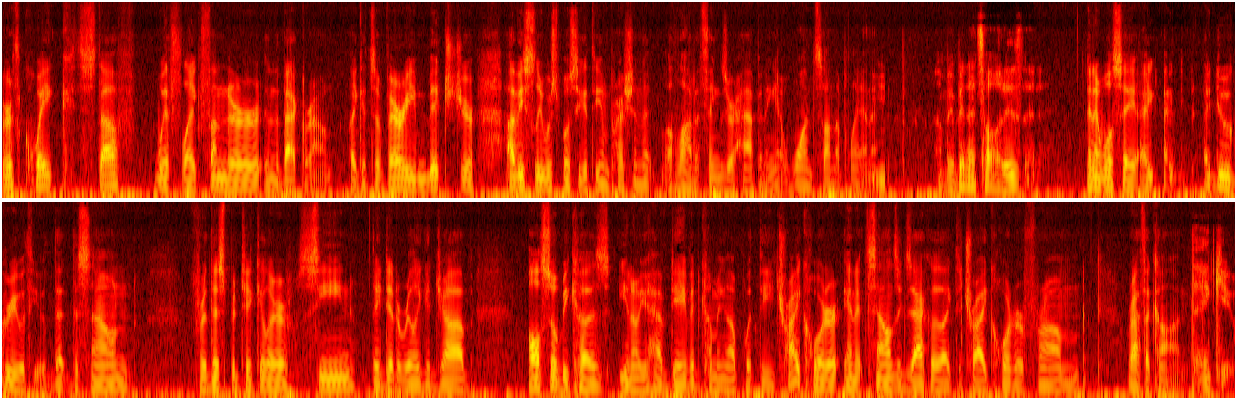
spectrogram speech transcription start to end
earthquake stuff with like thunder in the background. Like it's a very mixture. Obviously, we're supposed to get the impression that a lot of things are happening at once on the planet. Mm. Oh, maybe that's all it is then. And I will say, I, I, I do agree with you that the sound for this particular scene, they did a really good job. Also, because you know you have David coming up with the tricorder, and it sounds exactly like the tricorder from Khan. Thank you.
